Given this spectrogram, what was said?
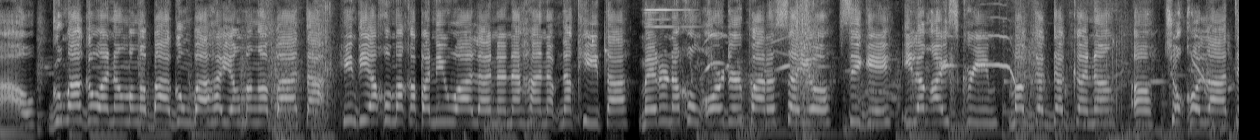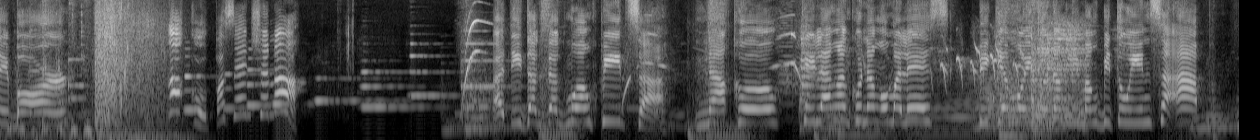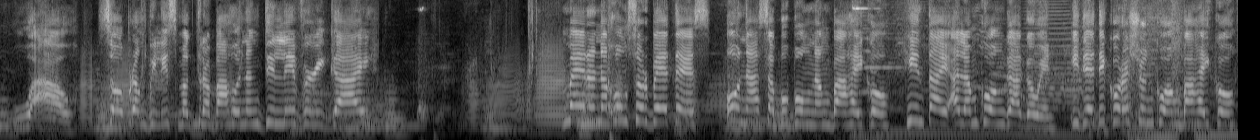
Wow! Gumagawa ng mga bagong bahay ang mga bata. Hindi ako makapaniwala na nahanap na kita. Mayroon akong order para sa'yo. Sige, ilang ice cream. Magdagdag ka ng ah, chocolate bar. Ako, pasensya na! At idagdag mo ang pizza. Nako, kailangan ko nang umalis. Bigyan mo ito ng limang bituin sa app. Wow, sobrang bilis magtrabaho ng delivery guy. Mayroon akong sorbetes. O, nasa bubong ng bahay ko. Hintay, alam ko ang gagawin. Idedekorasyon ko ang bahay ko.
